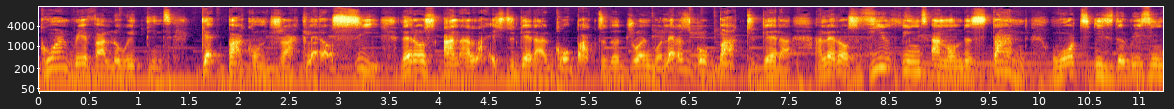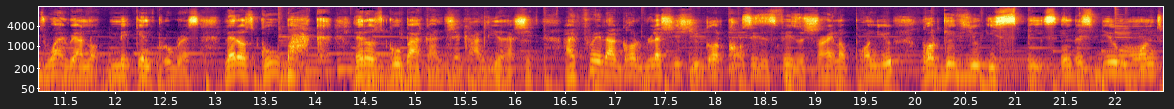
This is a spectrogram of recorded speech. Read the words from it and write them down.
Go and reevaluate things get back on track. Let us see, let us analyze together, go back to the drawing board. Let us go back together and let us view things and understand what is the reasons why we are not making progress. Let us go back, let us go back and check our leadership. I pray that God blesses you, God causes His face to shine upon you, God gives you His peace. In this new month,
